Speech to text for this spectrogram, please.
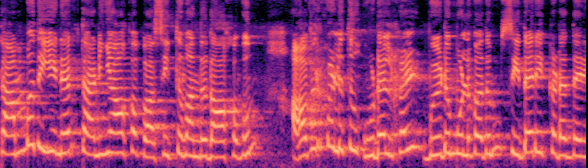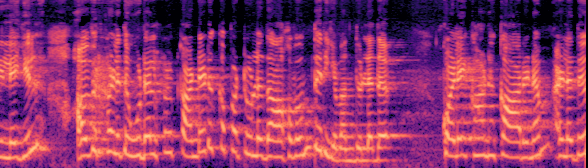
தம்பதியினர் தனியாக வசித்து வந்ததாகவும் அவர்களது உடல்கள் வீடு முழுவதும் சிதறி கிடந்த நிலையில் அவர்களது உடல்கள் கண்டெடுக்கப்பட்டுள்ளதாகவும் தெரியவந்துள்ளது. கொலைக்கான காரணம் அல்லது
